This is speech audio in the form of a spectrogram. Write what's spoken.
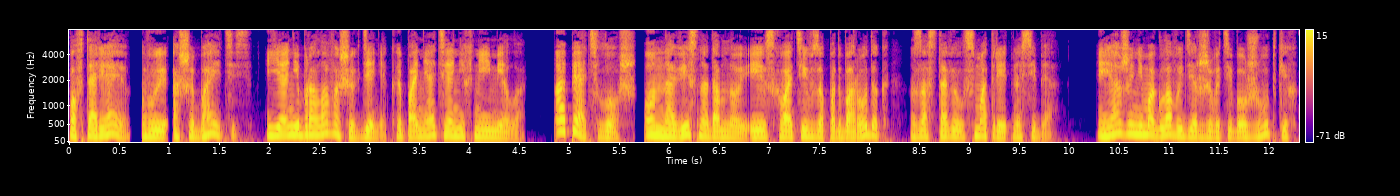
«Повторяю, вы ошибаетесь. Я не брала ваших денег и понятия о них не имела. Опять ложь. Он навис надо мной и, схватив за подбородок, заставил смотреть на себя. Я же не могла выдерживать его жутких,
